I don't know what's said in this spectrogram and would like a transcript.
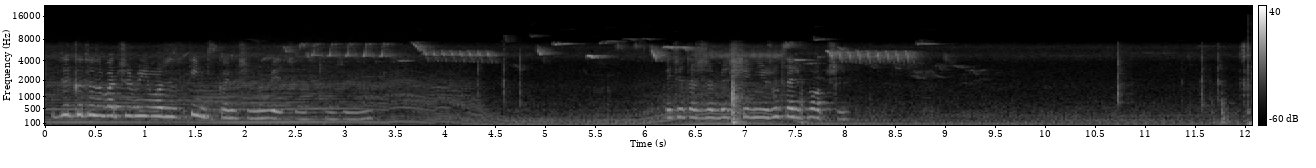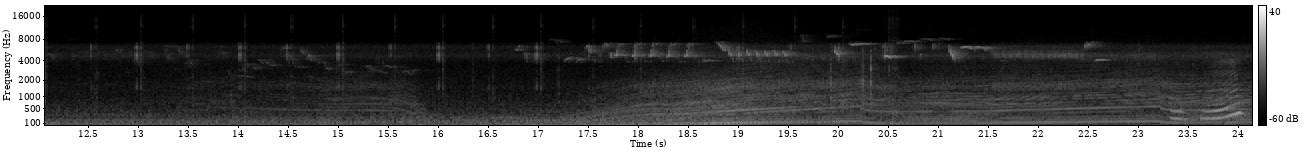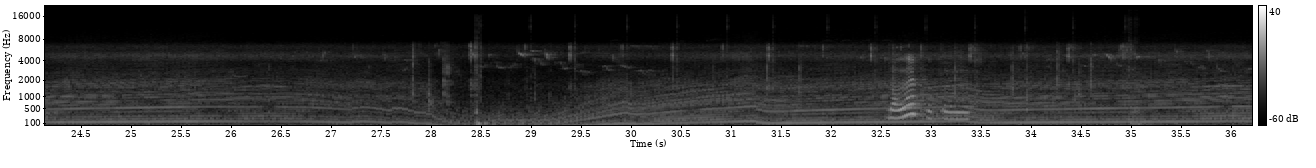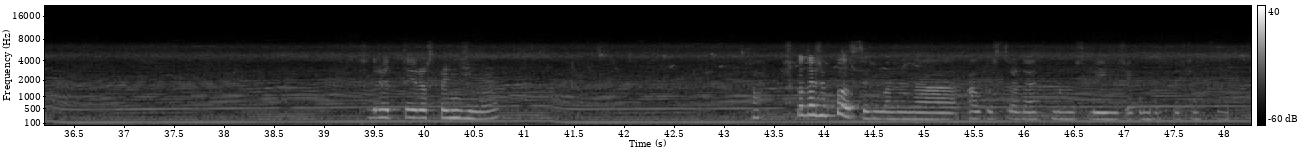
I Tylko to zobaczymy i może film skończymy, wiecie, skończymy. Wiecie też, żeby się nie rzucać w oczy. Mhm. Daleko to jest. się tutaj rozpędzimy. Szkoda, że w Polsce nie można na autostradach można sobie jeździć jaką prędkością chce.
